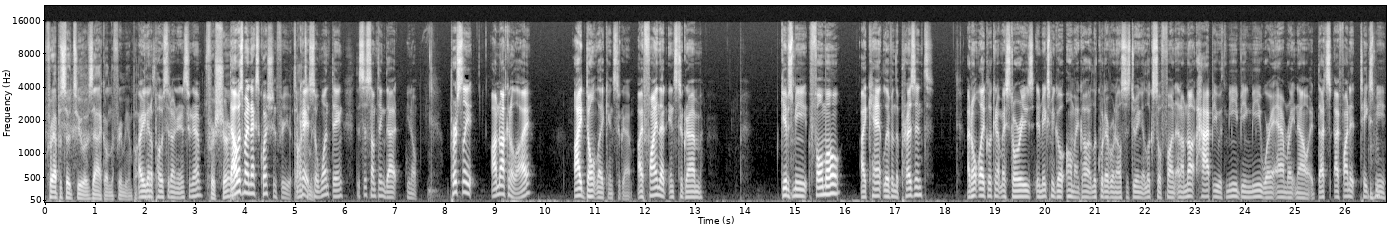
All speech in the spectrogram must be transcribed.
for episode two of Zach on the Freemium podcast. Are you gonna post it on your Instagram? for sure? That was my next question for you. Talk okay, to me. so one thing, this is something that, you know, personally, I'm not going to lie. I don't like Instagram. I find that Instagram gives me FOMO. I can't live in the present. I don't like looking at my stories. It makes me go, "Oh my god, look what everyone else is doing. It looks so fun." And I'm not happy with me being me where I am right now. It, that's I find it takes Mhm. me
